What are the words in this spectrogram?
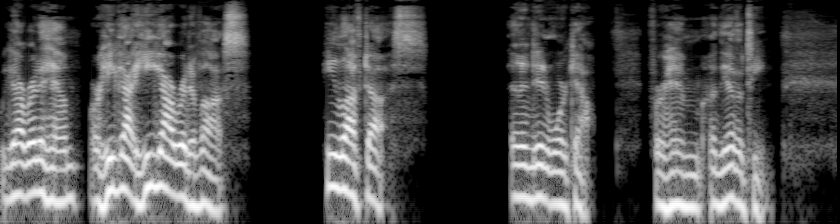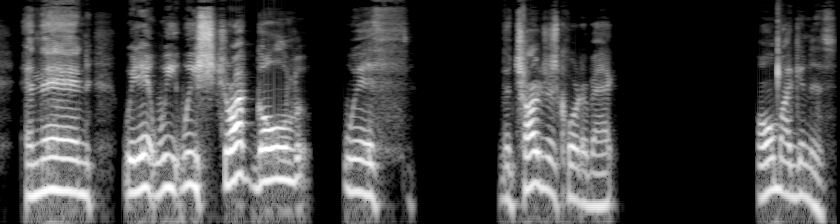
We got rid of him, or he got he got rid of us. He left us, and it didn't work out for him and the other team. And then we didn't we we struck gold with the Chargers quarterback. Oh my goodness,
